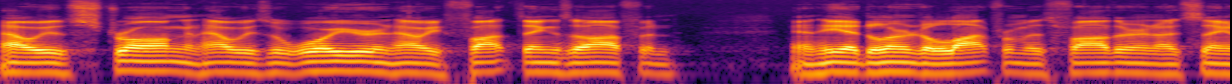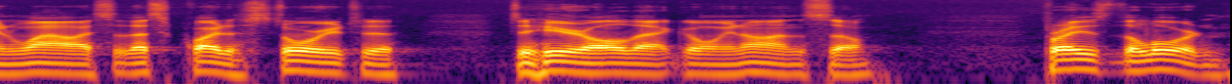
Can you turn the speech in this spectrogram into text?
how he was strong and how he was a warrior and how he fought things off and and he had learned a lot from his father and I was saying, Wow, I said that's quite a story to to hear all that going on. So praise the Lord.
